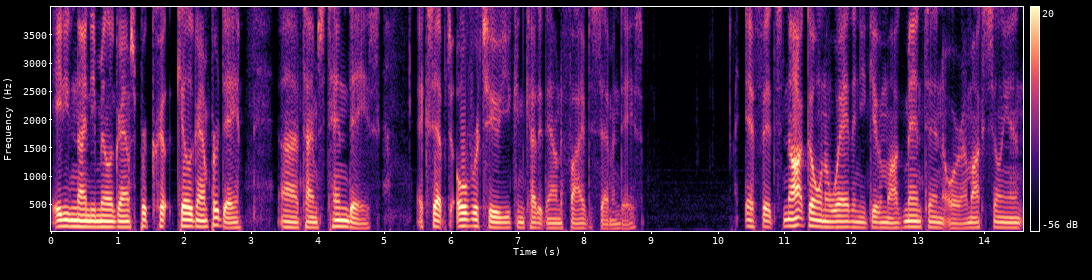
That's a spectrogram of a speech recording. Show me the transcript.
80 to 90 milligrams per kilogram per day, uh, times 10 days. Except over two, you can cut it down to five to seven days. If it's not going away, then you give them augmentin or amoxicillin,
